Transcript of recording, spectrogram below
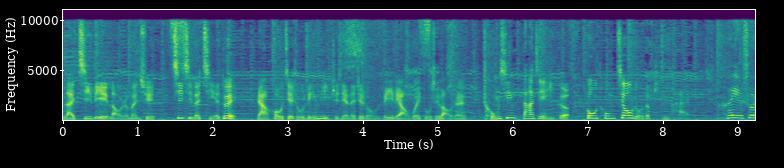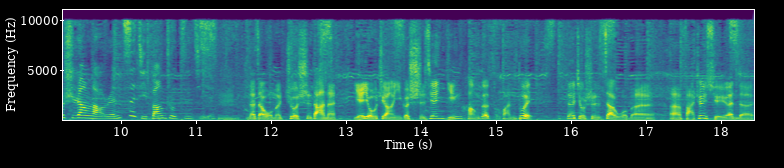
来激励老人们去积极的结对，然后借助邻里之间的这种力量，为独居老人重新搭建一个沟通交流的平台，可以说是让老人自己帮助自己。嗯，那在我们浙师大呢，也有这样一个时间银行的团队。那就是在我们呃法政学院的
